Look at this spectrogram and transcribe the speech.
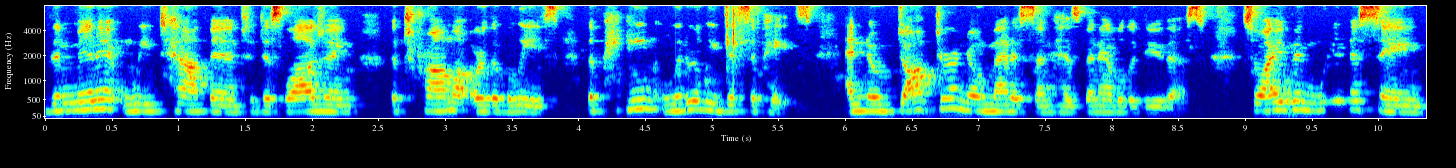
the minute we tap into dislodging the trauma or the beliefs, the pain literally dissipates. And no doctor, no medicine has been able to do this. So I've been witnessing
